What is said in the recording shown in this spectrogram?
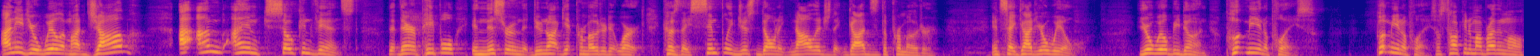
I need your will at my job. I, I'm, I am so convinced that there are people in this room that do not get promoted at work because they simply just don't acknowledge that God's the promoter and say, God, your will, your will be done. Put me in a place. Put me in a place. I was talking to my brother in law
